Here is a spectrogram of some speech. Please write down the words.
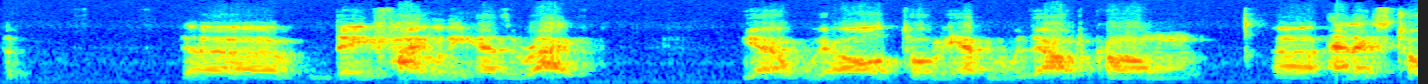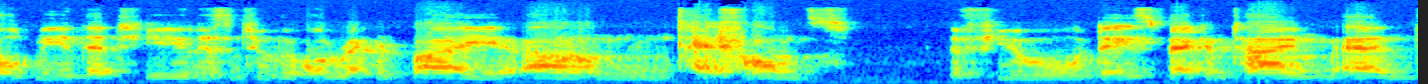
the uh, day finally has arrived. Yeah, we're all totally happy with the outcome. Uh, Alex told me that he listened to the whole record by um, headphones a few days back in time, and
